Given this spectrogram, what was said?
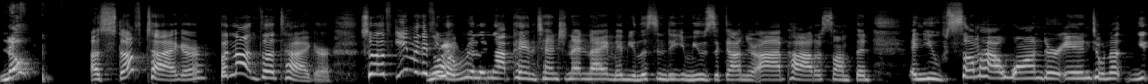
Nope. A stuffed tiger, but not the tiger. So if even if you Right. were really not paying attention at night, maybe you listen to your music on your iPod or something, and you somehow wander into another, you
